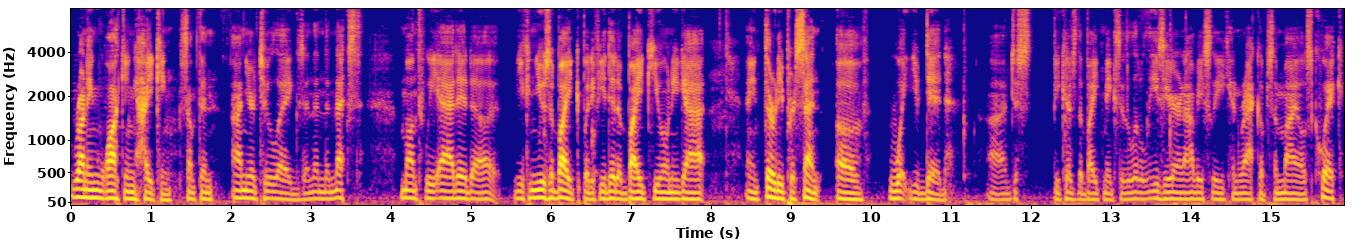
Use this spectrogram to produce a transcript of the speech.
running walking hiking something on your two legs and then the next month we added uh, you can use a bike, but if you did a bike, you only got I mean, 30% of what you did, uh, just because the bike makes it a little easier and obviously you can rack up some miles quick.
